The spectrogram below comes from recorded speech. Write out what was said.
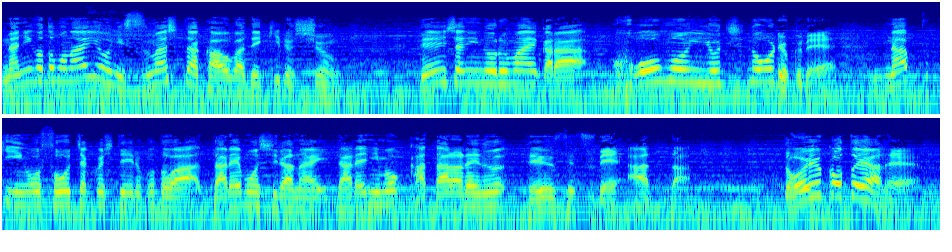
何事もないように済ました顔ができる瞬。電車に乗る前から肛門予知能力でナプキンを装着していることは誰も知らない、誰にも語られぬ伝説であった。どういうことやねん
